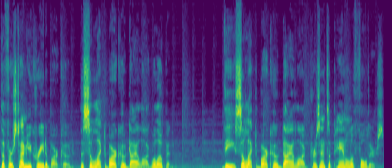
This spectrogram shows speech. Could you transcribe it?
The first time you create a barcode, the Select Barcode dialog will open. The Select Barcode dialog presents a panel of folders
